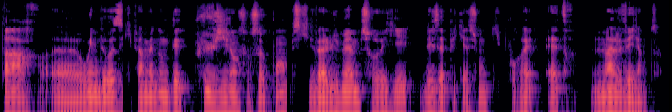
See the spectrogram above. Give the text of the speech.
par euh, Windows qui permet donc d'être plus vigilant sur ce point puisqu'il va lui-même surveiller les applications qui pourraient être malveillantes.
